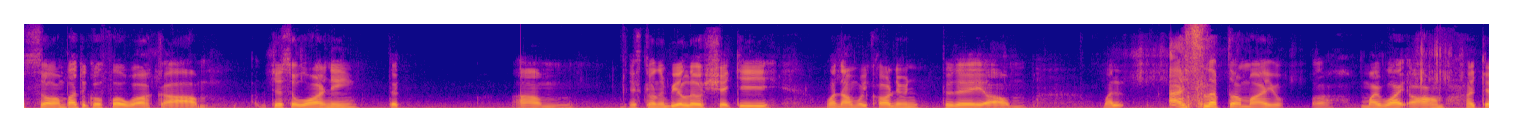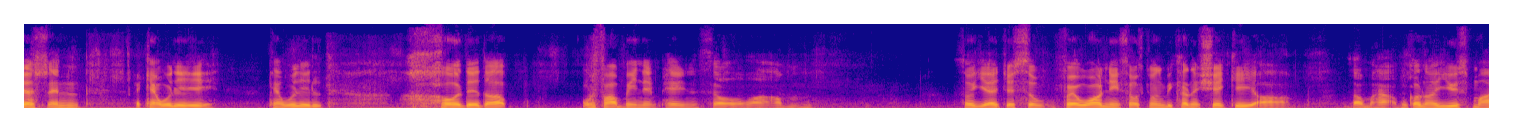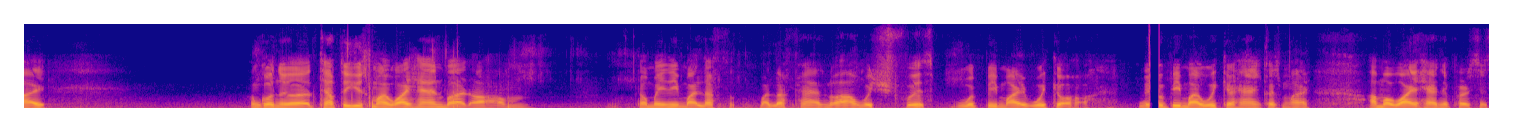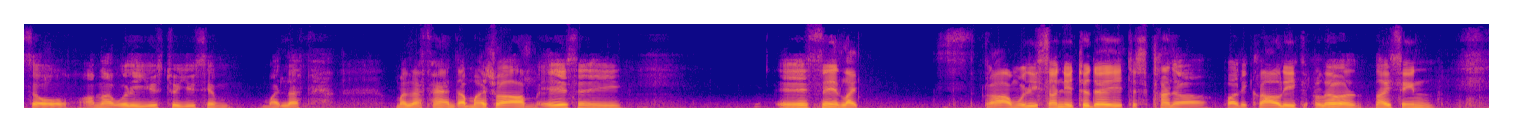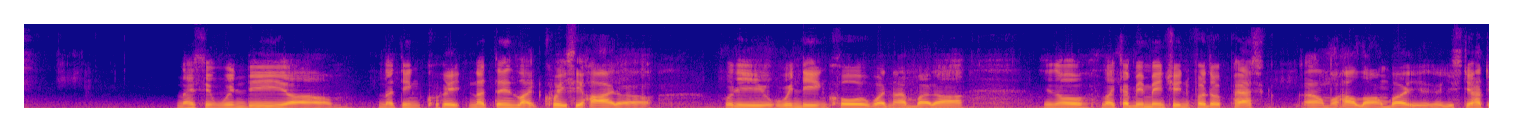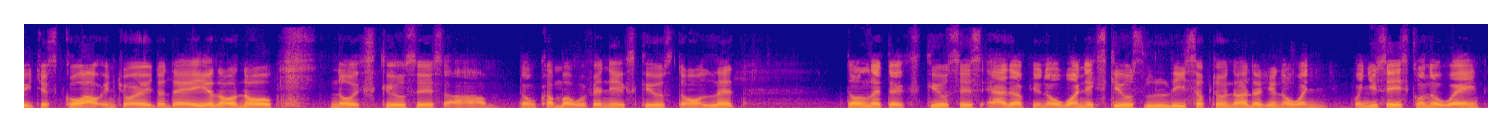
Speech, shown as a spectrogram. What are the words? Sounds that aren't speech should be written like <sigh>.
so I'm about to go for a walk. Um, just a warning, the um, it's gonna be a little shaky when I'm recording today. Um, my I slept on my uh, my right arm, I guess, and I can't really can't really hold it up without being in pain. So um, so yeah, just a fair warning. So it's gonna be kind of shaky. Uh, so I'm, I'm gonna use my I'm going to attempt to use my right hand, but um, so mainly my left my left hand, uh, which was would be my weaker would be my weaker hand because my I'm a right-handed person, so I'm not really used to using my left my left hand that much. Um, it isn't it isn't like um, really sunny today. Just kind of partly cloudy, a little nice and nice and windy. Um, nothing cra- nothing like crazy hot. Uh, really windy and cold, whatnot. But uh, you know, like I've been mentioning for the past I don't know how long, but you, you still have to just go out, enjoy the day. You know, no, no excuses. Um, don't come up with any excuse. Don't let don't let the excuses add up. You know, one excuse leads up to another. You know, when when you say it's gonna rain,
